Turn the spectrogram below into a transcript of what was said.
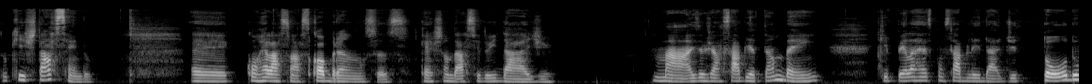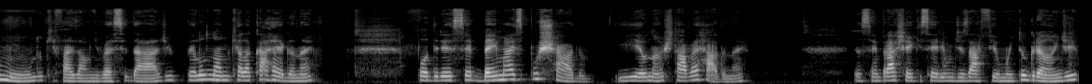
do que está sendo. É, com relação às cobranças, questão da assiduidade. Mas eu já sabia também que pela responsabilidade de todo mundo que faz a universidade, pelo nome que ela carrega, né? Poderia ser bem mais puxado. E eu não estava errada, né? Eu sempre achei que seria um desafio muito grande,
